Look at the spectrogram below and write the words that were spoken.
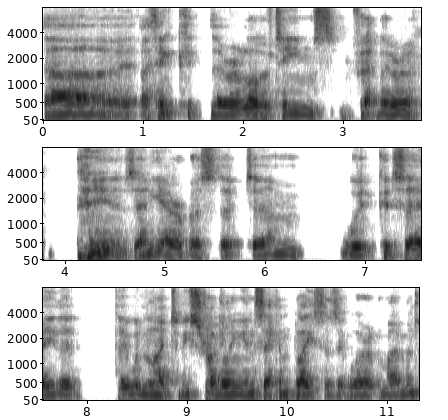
Uh, I think there are a lot of teams. In fact, there are it's only Erebus that um, would, could say that they wouldn't like to be struggling in second place, as it were, at the moment.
